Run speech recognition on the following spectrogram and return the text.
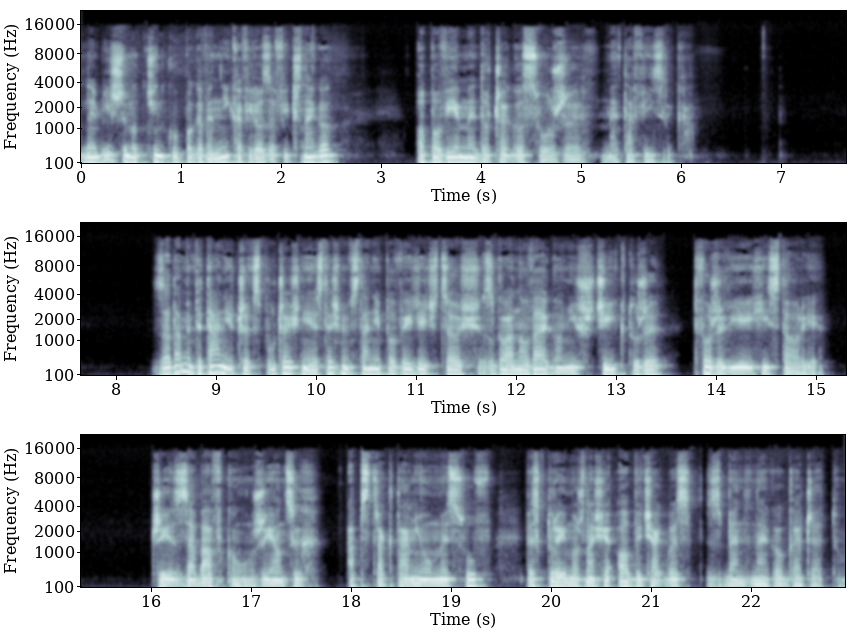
najbliższym odcinku pogawędnika filozoficznego opowiemy, do czego służy metafizyka. Zadamy pytanie, czy współcześnie jesteśmy w stanie powiedzieć coś zgoła nowego niż ci, którzy tworzyli jej historię. Czy jest zabawką żyjących abstraktami umysłów, bez której można się obyć jak bez zbędnego gadżetu.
